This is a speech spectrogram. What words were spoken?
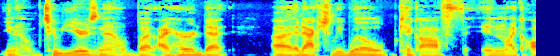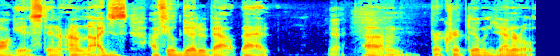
you know two years now, but I heard that uh, it actually will kick off in like August, and I don't know. I just I feel good about that. Yeah. Um, for crypto in general.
